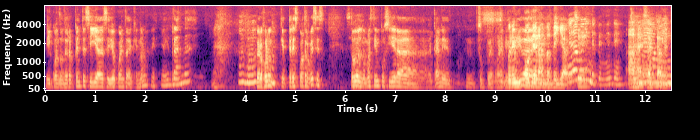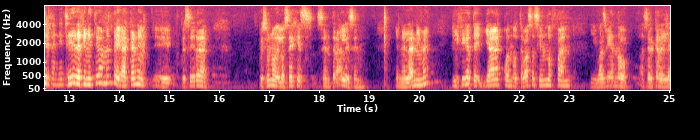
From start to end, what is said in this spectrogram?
Y cuando de repente sí ya se dio cuenta de que no, eh, eh, Ranma. Pero fueron que tres, cuatro veces. Todo el demás tiempo sí era Akane mm, súper Súper empoderada y- de ella. Era Sí. muy independiente. Ajá, Era exactamente. muy independiente. Sí, definitivamente Akane eh, pues era pues uno de los ejes centrales en, en el anime. Y fíjate, ya cuando te vas haciendo fan y vas viendo acerca de la,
